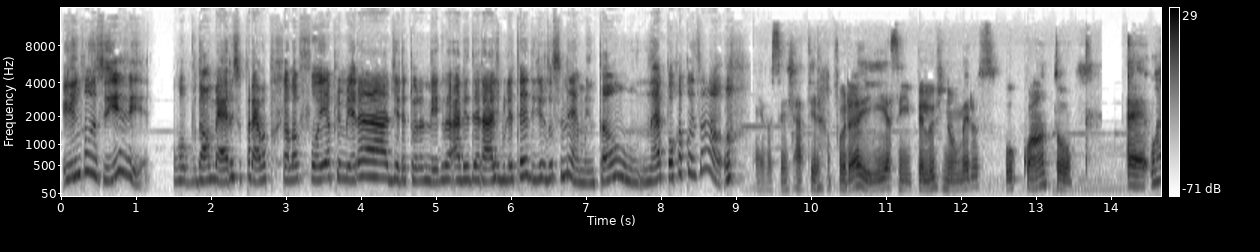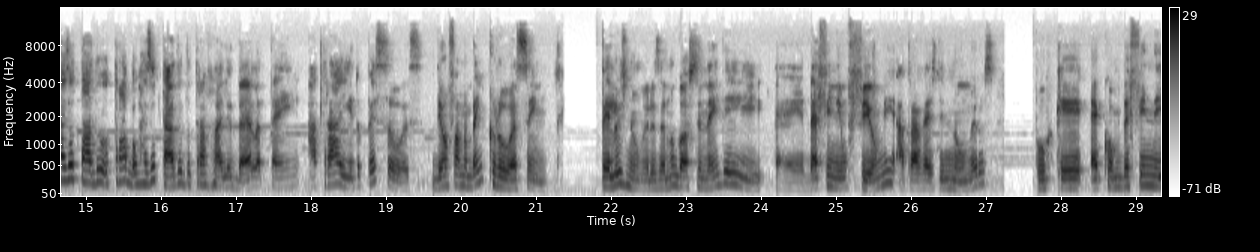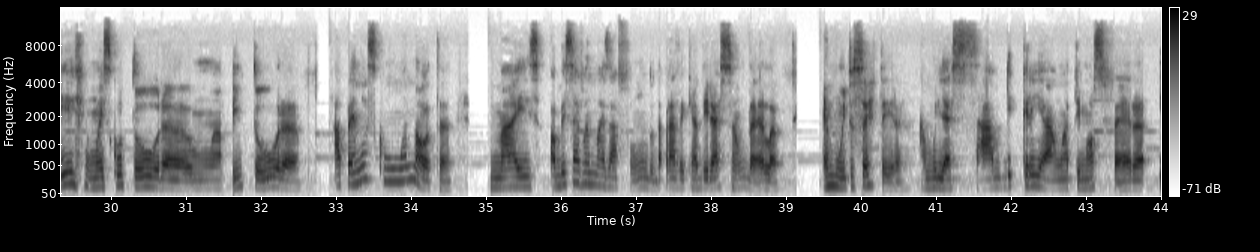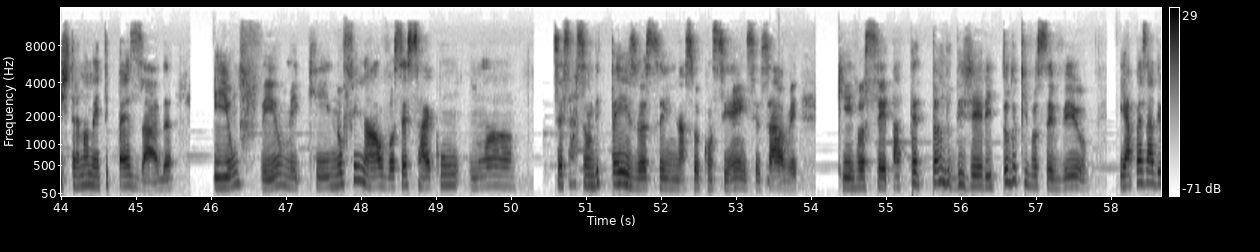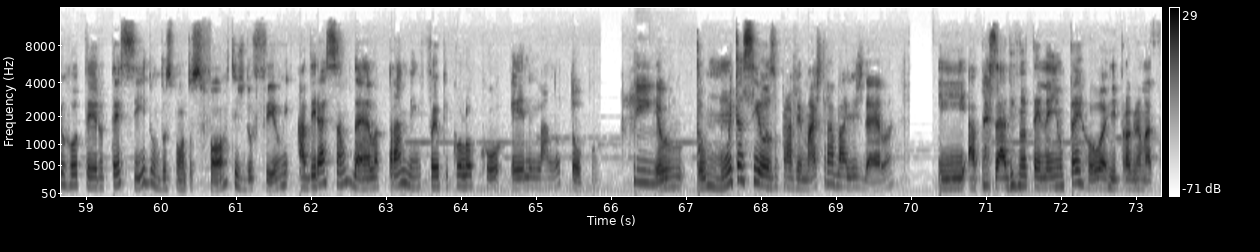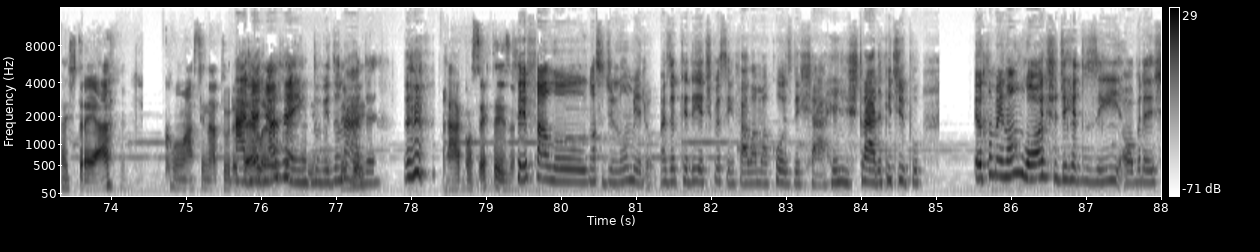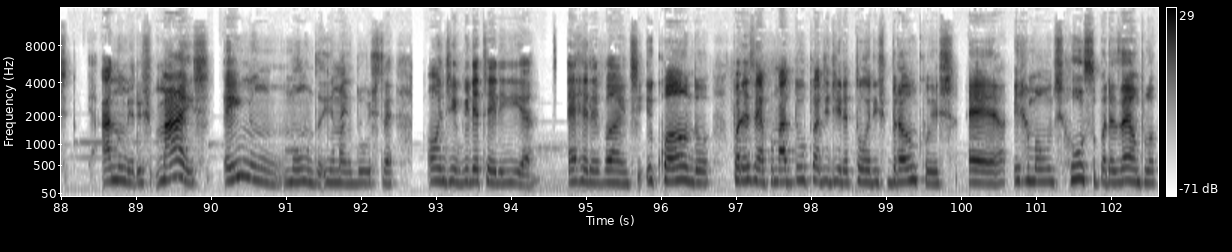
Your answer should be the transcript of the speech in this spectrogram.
E, inclusive, vou dar um mérito para ela porque ela foi a primeira diretora negra a liderar as bilheterias do cinema. Então, não é pouca coisa não. É, você já tira por aí, assim, pelos números, o quanto é, o resultado, o, tra o resultado do trabalho dela tem atraído pessoas de uma forma bem crua, assim, pelos números. Eu não gosto nem de é, definir um filme através de números, porque é como definir uma escultura, uma pintura, apenas com uma nota. Mas observando mais a fundo, dá para ver que a direção dela é muito certeira. A mulher sabe criar uma atmosfera extremamente pesada e um filme que no final você sai com uma sensação de peso assim na sua consciência, sabe? Que você tá tentando digerir tudo que você viu. E apesar de o roteiro ter sido um dos pontos fortes do filme, a direção dela, para mim, foi o que colocou ele lá no topo. Sim. Eu tô muito ansioso para ver mais trabalhos dela. E apesar de não ter nenhum terror aí programado para estrear com a assinatura ah, dela. Ah, já já vem, duvido nada. Ver. Ah, com certeza. Você falou nossa de número, mas eu queria, tipo assim, falar uma coisa, deixar registrado que, tipo, eu também não gosto de reduzir obras a números, mas em um mundo, em uma indústria onde bilheteria é relevante e quando, por exemplo, uma dupla de diretores brancos, é, irmãos russo, por exemplo,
